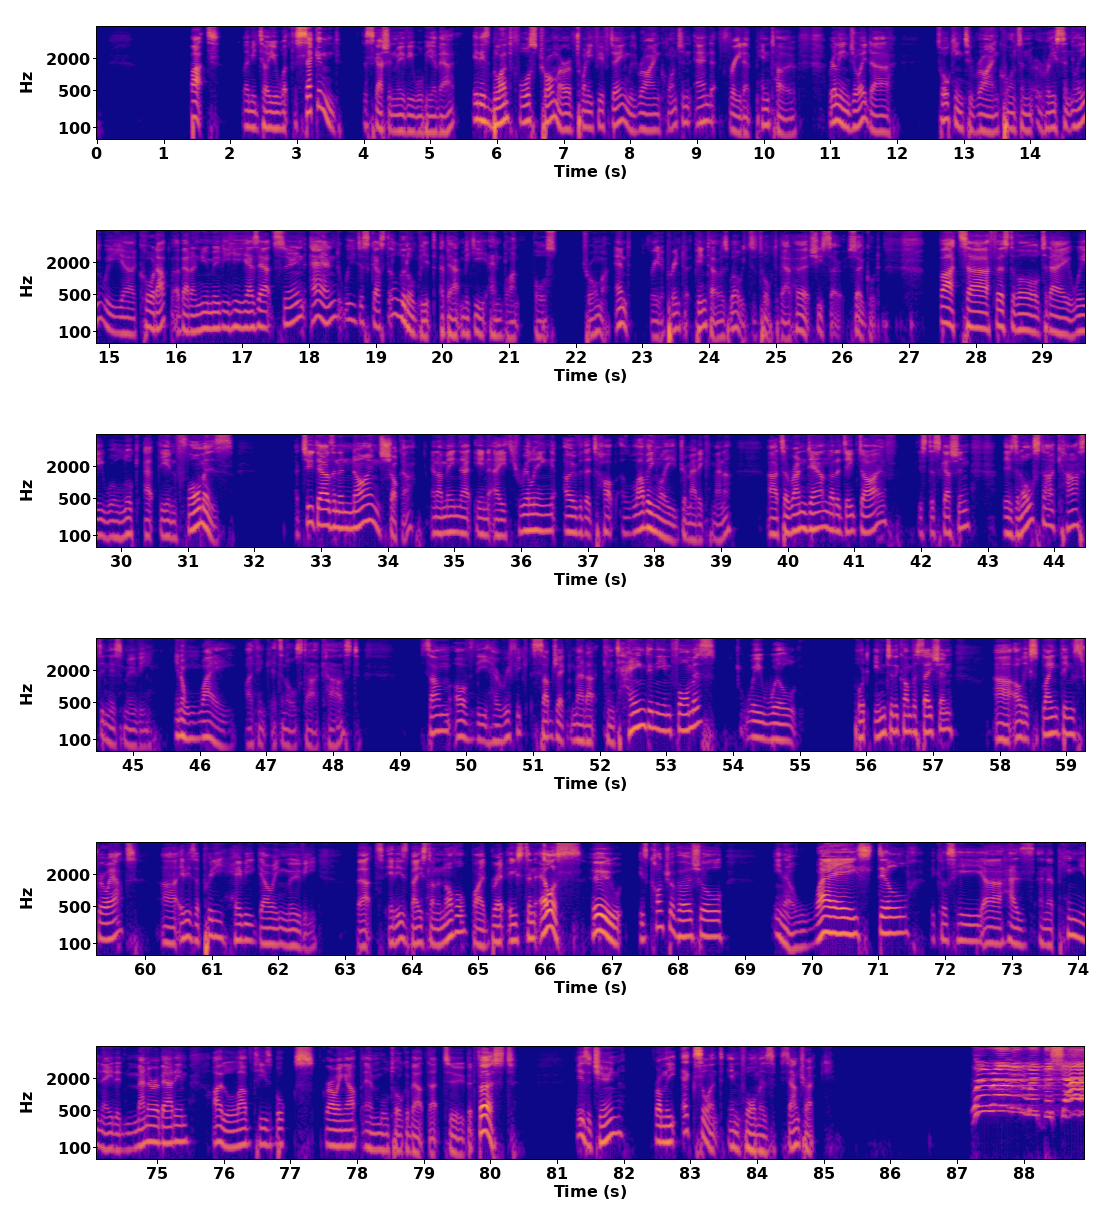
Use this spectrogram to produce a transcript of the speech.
But let me tell you what the second discussion movie will be about. It is Blunt Force Trauma of 2015 with Ryan Kwanten and Freida Pinto. Really enjoyed uh, talking to Ryan Kwanten recently. We uh, caught up about a new movie he has out soon, and we discussed a little bit about Mickey and Blunt Force Trauma and Freida Pinto as well. We just talked about her. She's so, so good. But uh, first of all, today we will look at The Informers a 2009 shocker, and I mean that in a thrilling, over the top, lovingly dramatic manner. Uh, it's a rundown, not a deep dive. This discussion. There's an all star cast in this movie. In a way, I think it's an all star cast. Some of the horrific subject matter contained in The Informers, we will put into the conversation. Uh, I'll explain things throughout. Uh, it is a pretty heavy going movie, but it is based on a novel by Bret Easton Ellis, who is controversial in a way still because he uh, has an opinionated manner about him. I loved his books growing up, and we'll talk about that too. But first, here's a tune from the excellent Informers soundtrack. We're running with the.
